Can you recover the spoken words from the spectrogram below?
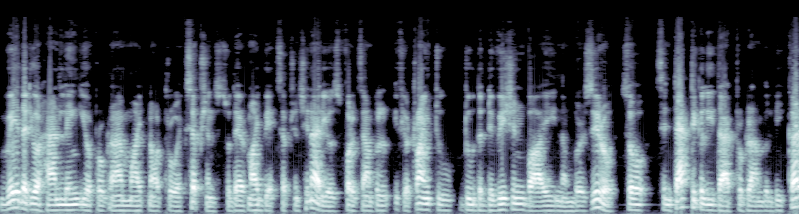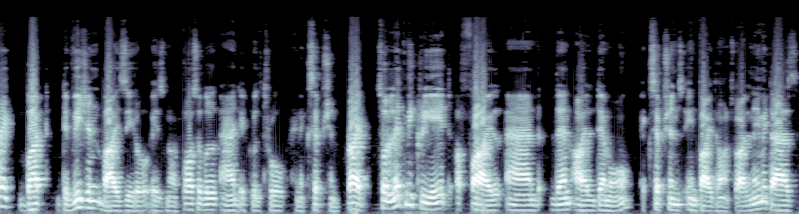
way that you're handling your program might not throw exceptions. So there might be exception scenarios. For example if you're trying to do the division by number zero. So syntactically that program will be correct but division by zero is not possible and it will throw an exception. Right. So let me create a file and then I'll demo exceptions in Python. So I'll name it as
